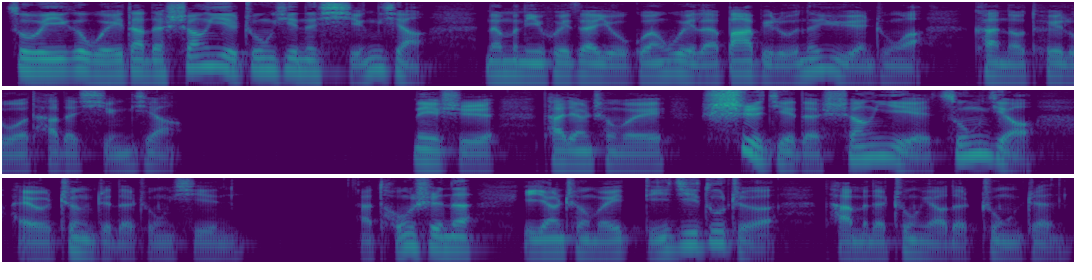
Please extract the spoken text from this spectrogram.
作为一个伟大的商业中心的形象，那么你会在有关未来巴比伦的预言中啊，看到推罗它的形象。那时，它将成为世界的商业、宗教还有政治的中心啊。同时呢，也将成为敌基督者他们的重要的重镇。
